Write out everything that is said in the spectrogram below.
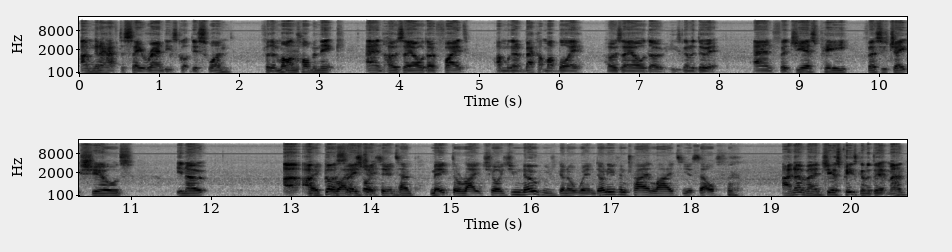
I'm going to have to say Randy's got this one. For the Mark Mm. Hominick and Jose Aldo fight, I'm going to back up my boy Jose Aldo. He's going to do it. And for GSP versus Jake Shields, you know, I, I've Make the got to right say choice Temp. Make the right choice. You know who's going to win. Don't even try and lie to yourself. I know, man. GSP's going to do it, man.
